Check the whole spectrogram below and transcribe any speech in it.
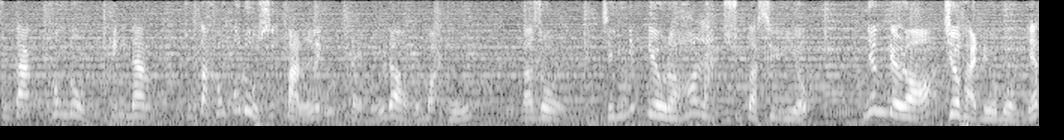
Chúng ta cũng không đủ những kỹ năng Chúng ta không có đủ sự bản lĩnh để đối đầu với mọi thứ và rồi, chính những điều đó làm cho chúng ta suy yếu. Nhưng điều đó chưa phải điều buồn nhất.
